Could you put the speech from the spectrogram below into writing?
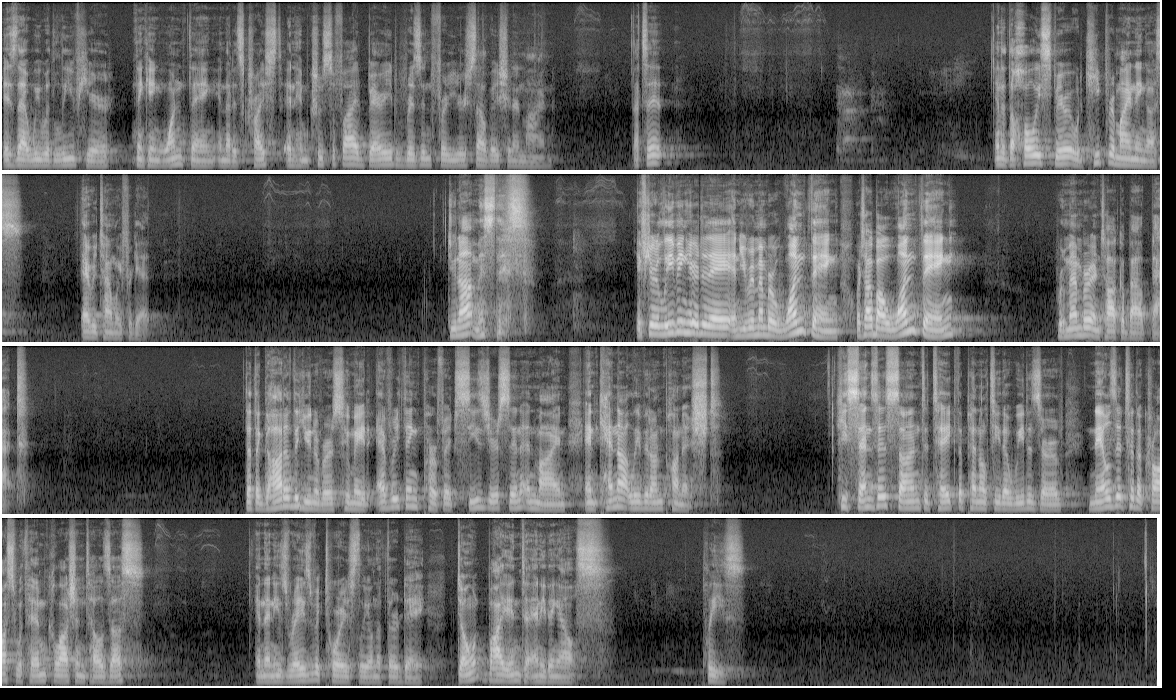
is that we would leave here thinking one thing, and that is Christ and Him crucified, buried, risen for your salvation and mine. That's it. And that the Holy Spirit would keep reminding us every time we forget. Do not miss this. If you're leaving here today and you remember one thing, or talk about one thing, remember and talk about that. That the God of the universe, who made everything perfect, sees your sin and mine and cannot leave it unpunished. He sends his son to take the penalty that we deserve, nails it to the cross with him, Colossians tells us, and then he's raised victoriously on the third day. Don't buy into anything else. Please.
